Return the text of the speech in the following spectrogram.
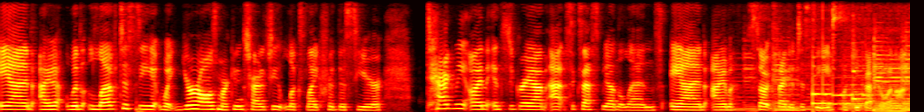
and I would love to see what your all's marketing strategy looks like for this year tag me on Instagram at Success Beyond the Lens, and I'm so excited to see what you've got going on.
